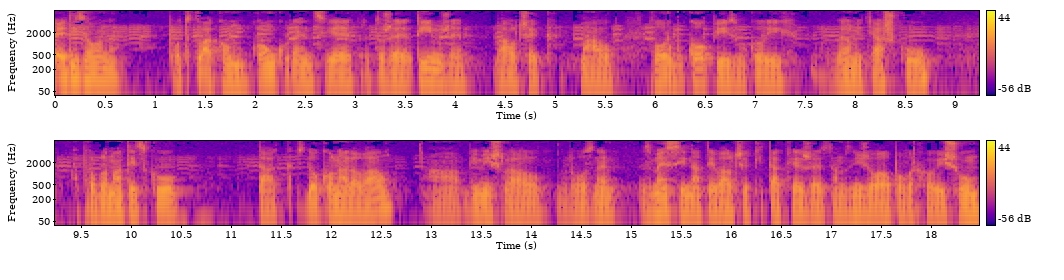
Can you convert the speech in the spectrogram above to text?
Edison pod tlakom konkurencie, pretože tým, že Valček mal tvorbu kópií zvukových veľmi ťažkú a problematickú, tak zdokonaloval a vymýšľal rôzne zmesy na tie valčeky také, že tam znižoval povrchový šum,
